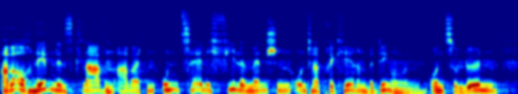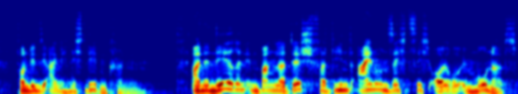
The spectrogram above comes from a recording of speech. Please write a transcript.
Aber auch neben den Sklaven arbeiten unzählig viele Menschen unter prekären Bedingungen und zu Löhnen, von denen sie eigentlich nicht leben können. Eine Näherin in Bangladesch verdient 61 Euro im Monat.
